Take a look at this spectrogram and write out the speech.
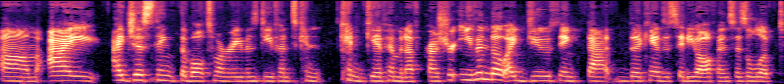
Um, I I just think the Baltimore Ravens defense can can give him enough pressure, even though I do think that the Kansas City offense has looked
